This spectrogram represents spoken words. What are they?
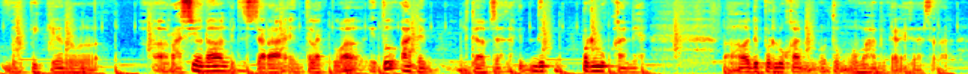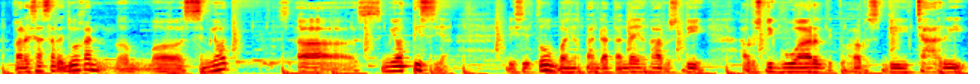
berpikir uh, rasional gitu secara intelektual itu ada di dalam sastra kita diperlukan ya. Diperlukan untuk memahami karya sastra. Karya sastra juga kan semiot semiotis ya. Di situ banyak tanda-tanda yang harus di harus diguar gitu harus dicari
